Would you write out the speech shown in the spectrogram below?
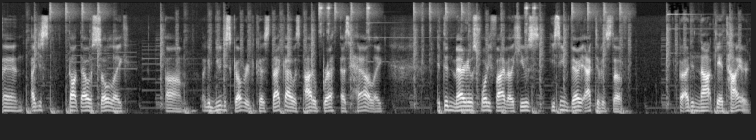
And I just thought that was so like um like a new discovery because that guy was out of breath as hell. Like it didn't matter. He was 45. Like he was, he seemed very active and stuff. But I did not get tired,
